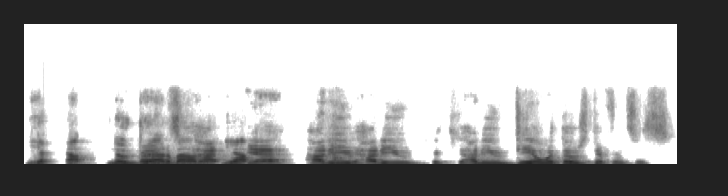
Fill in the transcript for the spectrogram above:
yeah, no doubt right? about so it. Yeah. Yeah. How do you how do you how do you deal with those differences?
